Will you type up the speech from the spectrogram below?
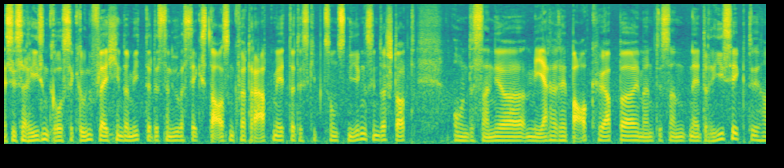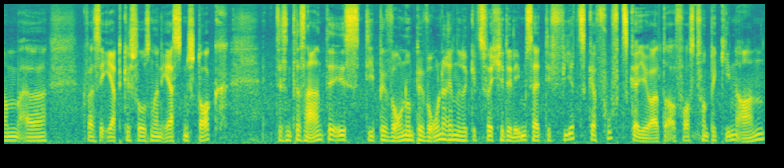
Es ist eine riesengroße Grünfläche in der Mitte, das sind über 6000 Quadratmeter, das gibt es sonst nirgends in der Stadt. Und es sind ja mehrere Baukörper, ich meine, die sind nicht riesig, die haben äh, quasi Erdgeschoss und ersten Stock. Das Interessante ist, die Bewohner und Bewohnerinnen, da gibt es welche, die leben seit die 40er, 50er Jahre da, fast von Beginn an,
